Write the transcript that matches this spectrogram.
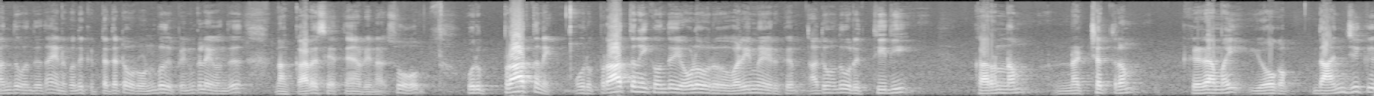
வந்து வந்து தான் எனக்கு வந்து கிட்டத்தட்ட ஒரு ஒன்பது பெண்களை வந்து நான் கரை சேர்த்தேன் அப்படின்னா. ஸோ ஒரு பிரார்த்தனை ஒரு பிரார்த்தனைக்கு வந்து எவ்வளோ ஒரு வலிமை இருக்குது அது வந்து ஒரு திதி கர்ணம் நட்சத்திரம் கிழமை யோகம். இந்த அஞ்சுக்கு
